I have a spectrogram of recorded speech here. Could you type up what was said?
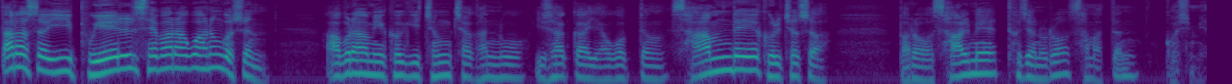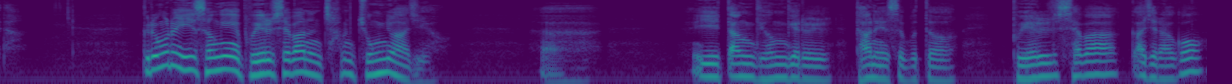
따라서 이 부엘세바라고 하는 것은 아브라함이 거기 정착한 후 이삭과 야곱 등 3대에 걸쳐서 바로 삶의 터전으로 삼았던 곳입니다. 그러므로 이 성경의 부엘세바는 참 중요하지요. 아, 이땅 경계를 단에서부터 부엘세바까지라고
